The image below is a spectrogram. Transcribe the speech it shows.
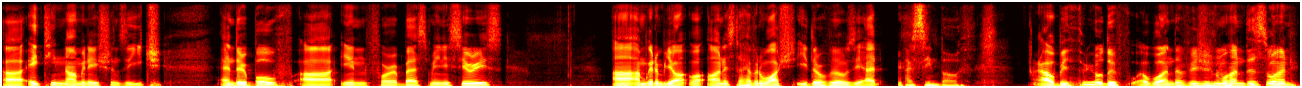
uh, 18 nominations each, and they're both uh, in for best miniseries. Uh, I'm gonna be hon- honest; I haven't watched either of those yet. I've seen both. I'll be thrilled if WandaVision won this one,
